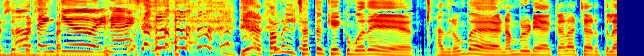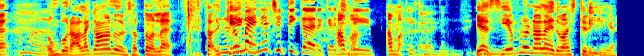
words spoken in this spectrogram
super Oh, super thank you. Very nice. ஏன்னா தமிழ் சத்தம் கேட்கும் போது அது ரொம்ப நம்மளுடைய கலாச்சாரத்துல ரொம்ப ஒரு அழகான ஒரு சத்தம் இல்ல. ரொம்ப எனர்ஜெட்டிக்கா இருக்கு ஆமா. எஸ் எவ்வளவு நாளா இது வாசிட்டு இருக்கீங்க?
